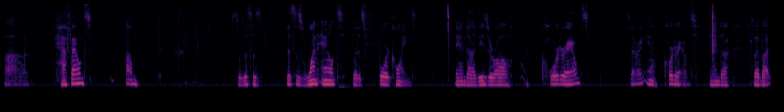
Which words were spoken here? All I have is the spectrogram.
uh, half ounce. Um, so this is this is one ounce, but it's four coins, and uh, these are all a quarter ounce. Is that right? Yeah, quarter ounce. And uh, so I bought,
